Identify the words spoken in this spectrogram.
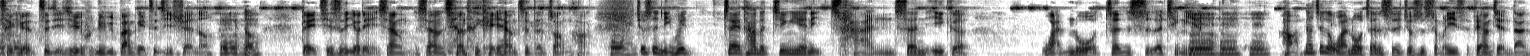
这个自己去旅伴可以自己选哦。哦，对，其实有点像像 像那个样子的状况，就是你会在他的经验里产生一个宛若真实的经验。好，那这个宛若真实就是什么意思？非常简单，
